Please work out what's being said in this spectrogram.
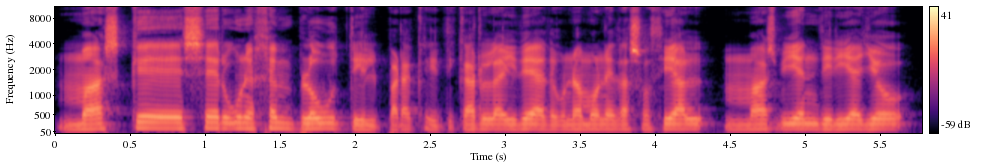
Más que ser un ejemplo útil para criticar la idea de una moneda social, más bien diría yo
